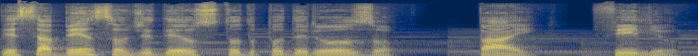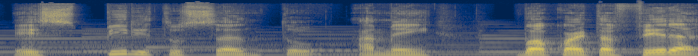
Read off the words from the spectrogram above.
Dessa bênção de Deus Todo-Poderoso, Pai, Filho, Espírito Santo. Amém. Boa quarta-feira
